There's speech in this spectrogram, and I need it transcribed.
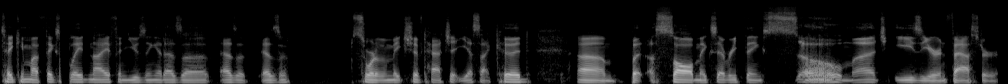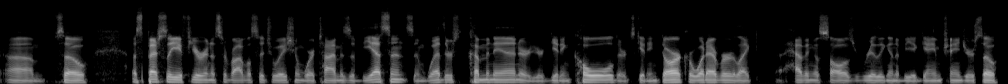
taking my fixed blade knife and using it as a as a as a sort of a makeshift hatchet? Yes, I could. Um, but a saw makes everything so much easier and faster. Um, so especially if you're in a survival situation where time is of the essence and weather's coming in or you're getting cold or it's getting dark or whatever, like having a saw is really going to be a game changer. So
